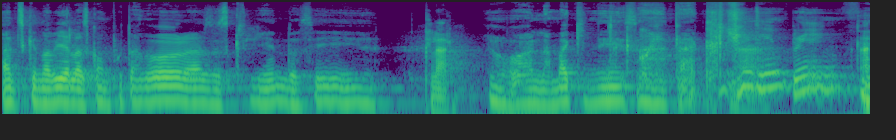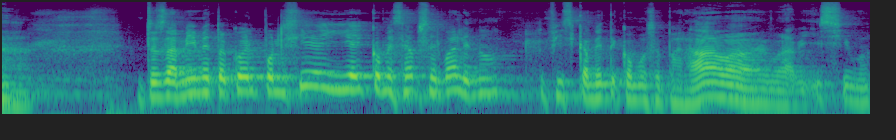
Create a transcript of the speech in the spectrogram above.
Antes que no había las computadoras, escribiendo así, Claro. o la máquina esa, tac, Entonces a mí me tocó el policía y ahí comencé a observarle, ¿no? Físicamente cómo se paraba, bravísimo.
